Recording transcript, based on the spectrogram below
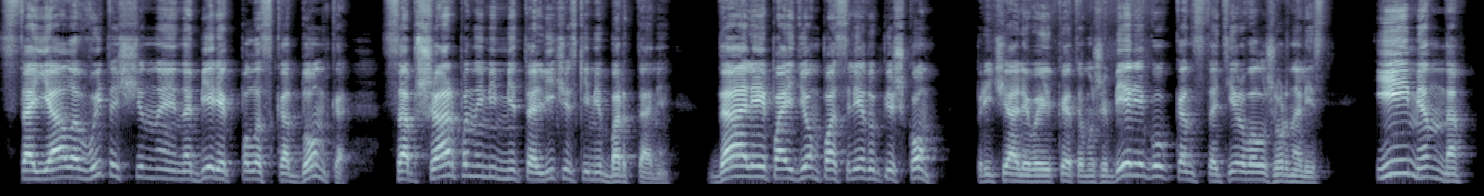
стояла вытащенная на берег плоскодонка с обшарпанными металлическими бортами. Далее пойдем по следу пешком, причаливая к этому же берегу, констатировал журналист. Именно.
